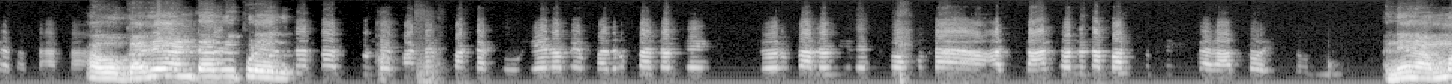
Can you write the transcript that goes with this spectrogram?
కదా కాక ఆ, ఓ గదే అంటారు ఇప్పుడు. నేను అమ్మ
